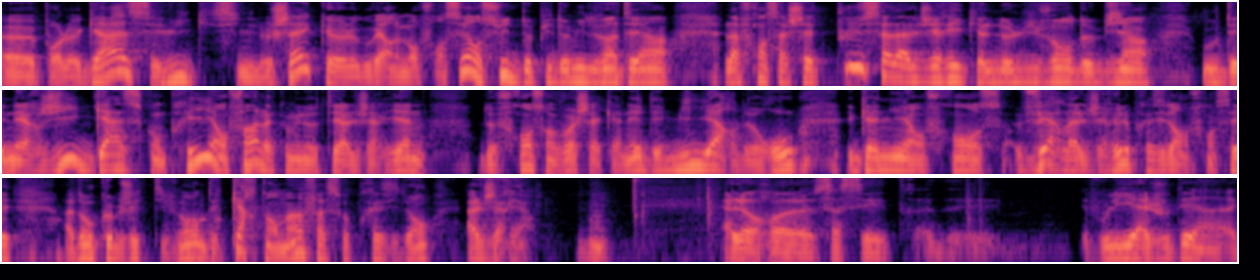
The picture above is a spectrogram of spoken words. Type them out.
euh, pour le gaz. C'est lui qui signe le chèque, le gouvernement français. Ensuite, depuis 2021, la France achète plus à l'Algérie qu'elle ne lui vend de biens ou d'énergie, gaz compris. Enfin, la communauté algérienne de France envoie chaque année des milliards d'euros gagnés en France vers l'Algérie. Le président français a donc objectivement des cartes en main face au président algérien. Alors, euh, ça c'est... Vous vouliez ajouter un,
